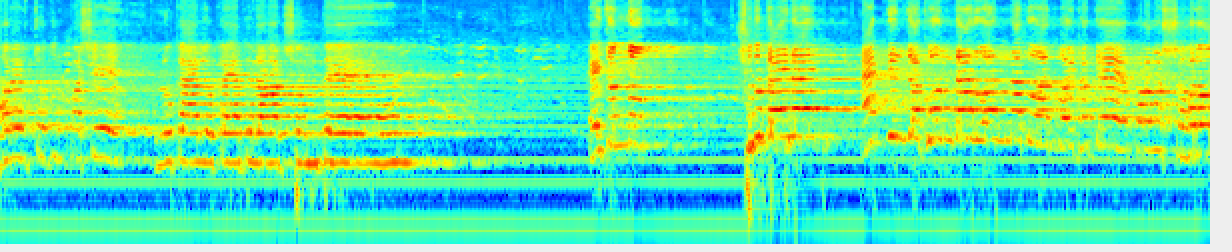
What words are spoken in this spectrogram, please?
ঘরের চতুর্পাশে লুকায় লুকায় তেলাওয়াত শুনতেন। এই জন্য শুধু তাই নয়, একদিন যখন দারওয়ান নাদওয়াত বৈঠকে পরামর্শ হলো,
